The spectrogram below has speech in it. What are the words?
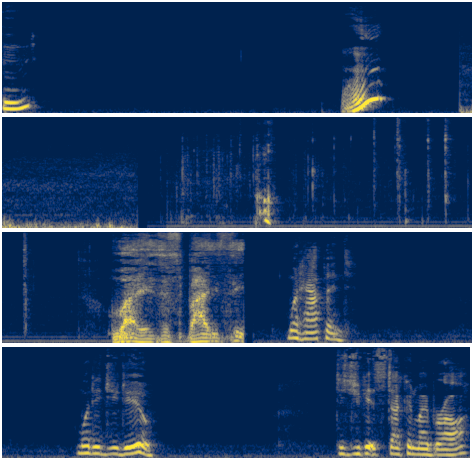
Food? Oh. Why is it spicy? What happened? What did you do? Did you get stuck in my bra?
